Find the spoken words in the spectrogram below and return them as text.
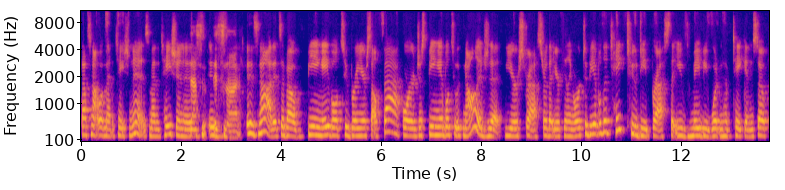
that's not what meditation is. Meditation is, that's, is it's not. It's not. It's about being able to bring yourself back or just being able to acknowledge that you're stressed or that you're feeling or to be able to take two deep breaths that you maybe wouldn't have taken. So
